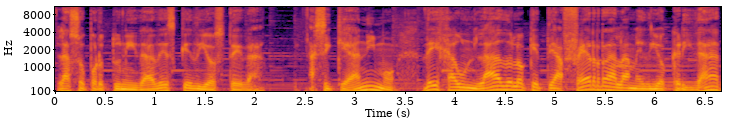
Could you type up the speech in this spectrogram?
las oportunidades que Dios te da. Así que ánimo, deja a un lado lo que te aferra a la mediocridad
